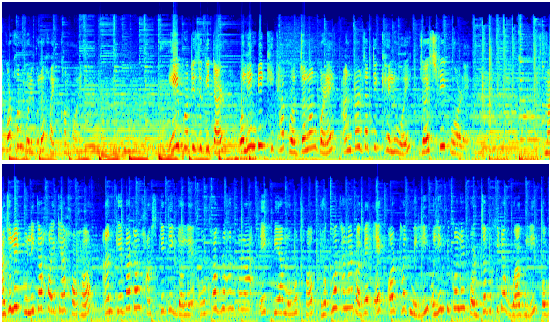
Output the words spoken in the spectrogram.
আকৰ্ষণ কৰিবলৈ সক্ষম হয়। এই প্ৰতিযোগিতাৰ অলিম্পিক শিখা প্ৰজ্বলন কৰে আন্তৰ্জাতিক খেলুৱৈ জয়শ্ৰী কোঁৱৰে। মাজুলীৰ তুলিকা শইকীয়া সহ আন কেইবাটাও সাংস্কৃতিক দলে অংশগ্ৰহণ কৰা এই ক্ৰীড়া মহোৎসৱ ঢকুৱাখানাৰ বাবে এক অৰ্থত মিলি অলিম্পিকলৈ পৰ্যবেক্ষিত হোৱা বুলি ক'ব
